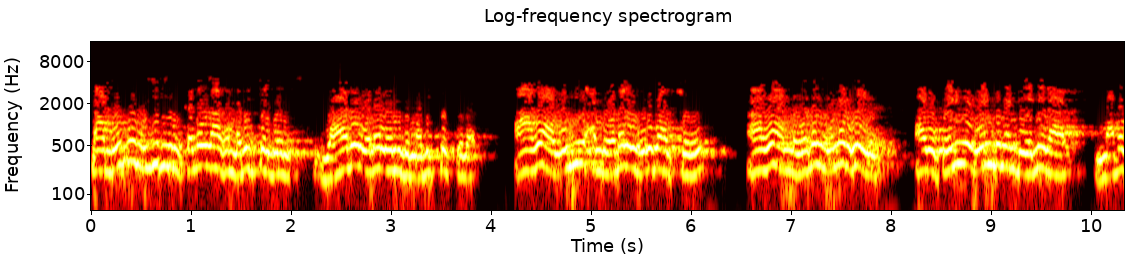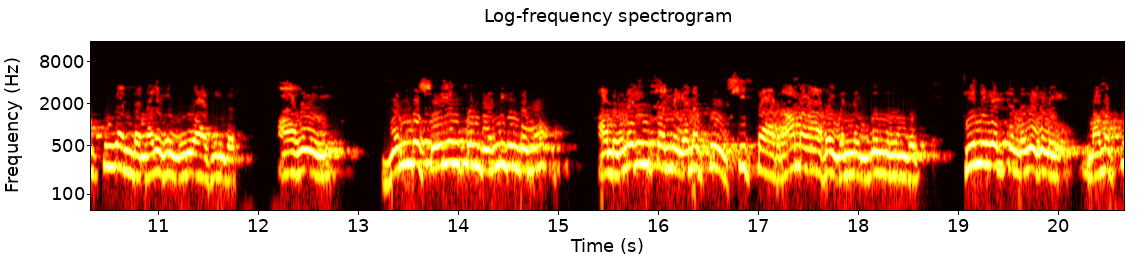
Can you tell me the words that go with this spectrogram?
நாம் ஒவ்வொரு உயிரியும் கடவுளாக மதித்தல் வேண்டும். யாரோ உடல் என்று மதிக்கக்கூடாது ஆக ஒளி அந்த உடலை உருவாக்கியது ஆக அந்த உடல் உணர்வு அது தெரிய வேண்டும் என்று எண்ணினால் நமக்குள்ள அந்த நிலைகள் உருவாகின்றது ஆகவே எந்த சுயம் கொண்டு எண்ணுகின்றமோ அந்த உணரின் தன்மை எனக்கு சீதா ராமனாக என்னை இயங்குகின்றது. தீமையற்ற நிலைகளை நமக்கு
